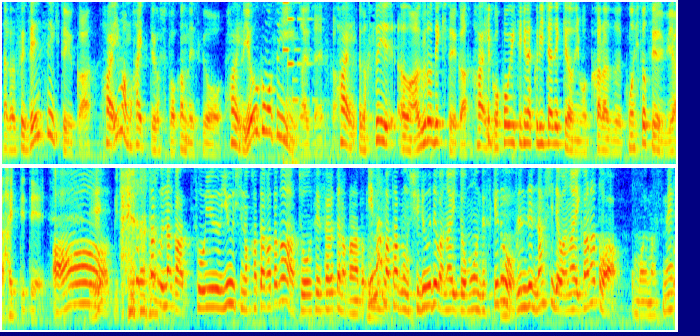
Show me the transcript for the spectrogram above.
なんかそれ全盛期というか、はい。今も入ってるかちょっとわかんないですけど、はい。ヨーグモス医院あるじゃないですか、はい。だから普通にあのアグロデッキというか、はい。結構攻撃的なクリーチャーデッキなのにもかかわらずこの一つの指輪入っててあえ？みたいな。あ多分なんかそういう有志の方々が調整されたのかなと、今は多分主流ではないと思うんですけど、全然なしではないかなとは思いますね。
